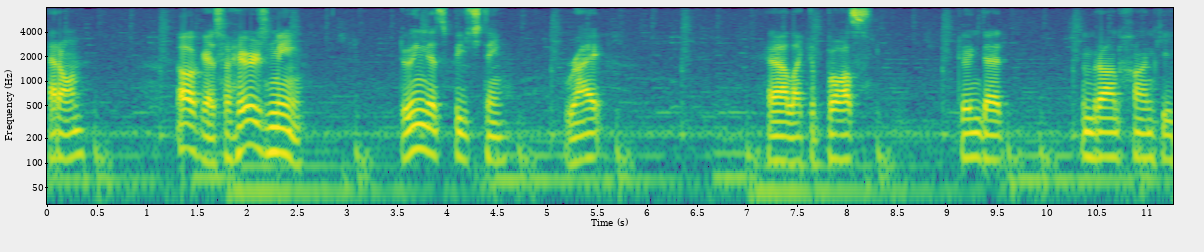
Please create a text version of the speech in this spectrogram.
head on. Okay so here's me doing that speech thing right? Yeah like the boss doing that. Imran Khan ki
